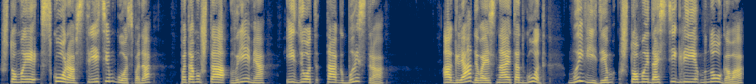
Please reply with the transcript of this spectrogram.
что мы скоро встретим Господа, потому что время идет так быстро – Оглядываясь на этот год, мы видим, что мы достигли многого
